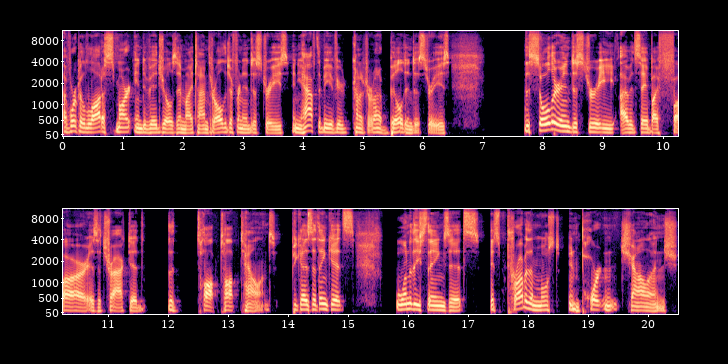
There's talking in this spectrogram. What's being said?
I've worked with a lot of smart individuals in my time through all the different industries, and you have to be if you're kind of trying to build industries. The solar industry, I would say by far, has attracted the top, top talent because I think it's one of these things, it's it's probably the most important challenge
